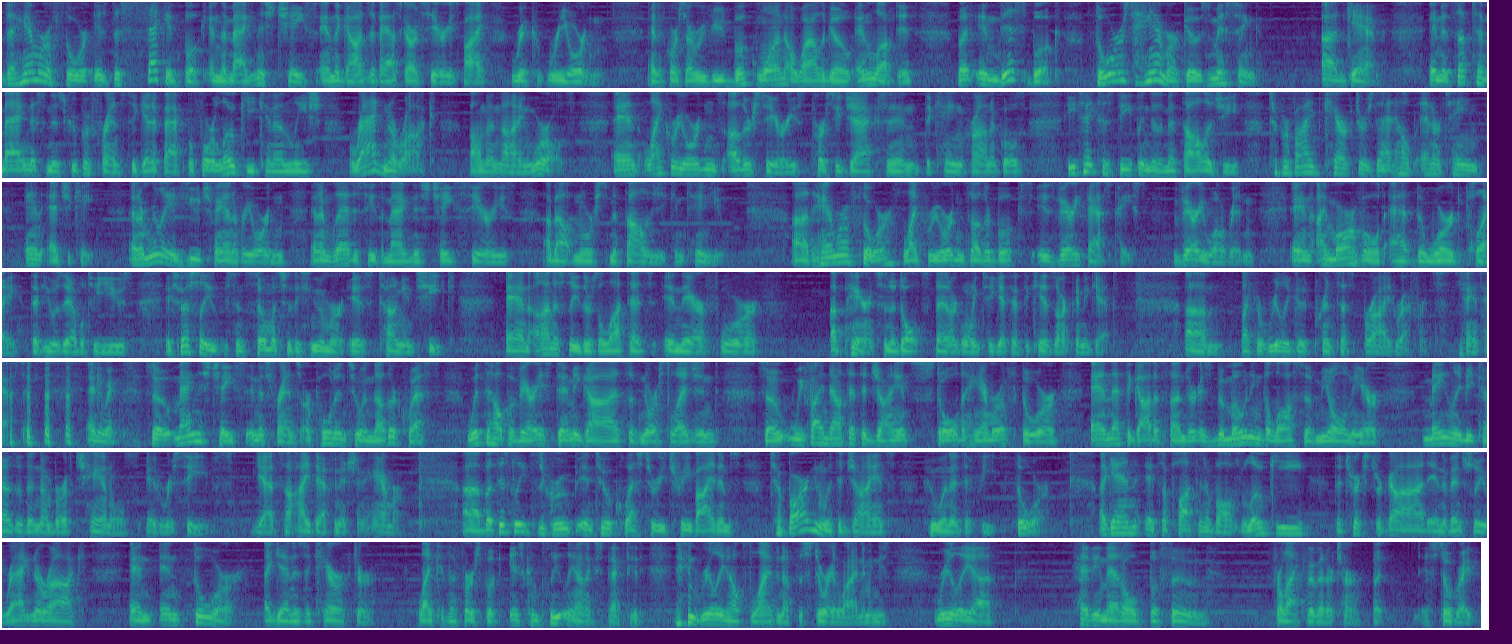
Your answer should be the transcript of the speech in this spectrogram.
The Hammer of Thor is the second book in the Magnus Chase and the Gods of Asgard series by Rick Riordan. And of course, I reviewed book one a while ago and loved it. But in this book, Thor's hammer goes missing. Again. And it's up to Magnus and his group of friends to get it back before Loki can unleash Ragnarok on the Nine Worlds. And like Riordan's other series, Percy Jackson, The Kane Chronicles, he takes us deep into the mythology to provide characters that help entertain and educate. And I'm really a huge fan of Riordan, and I'm glad to see the Magnus Chase series about Norse mythology continue. Uh, the Hammer of Thor, like Riordan's other books, is very fast paced, very well written, and I marveled at the wordplay that he was able to use, especially since so much of the humor is tongue in cheek. And honestly, there's a lot that's in there for uh, parents and adults that are going to get that the kids aren't going to get. Um, like a really good Princess Bride reference. It's fantastic. anyway, so Magnus Chase and his friends are pulled into another quest with the help of various demigods of Norse legend. So we find out that the giants stole the hammer of Thor and that the god of thunder is bemoaning the loss of Mjolnir mainly because of the number of channels it receives. Yeah, it's a high definition hammer. Uh, but this leads the group into a quest to retrieve items to bargain with the giants who want to defeat Thor. Again, it's a plot that involves Loki, the trickster god, and eventually Ragnarok. And, and Thor, again, as a character, like in the first book, is completely unexpected and really helps liven up the storyline. I mean, he's really a heavy metal buffoon, for lack of a better term, but it's still great.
